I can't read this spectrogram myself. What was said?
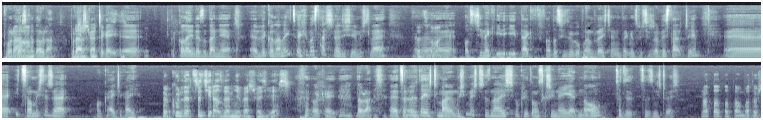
Porażka, No. dobra. Porażka, czekaj. E, to kolejne zadanie e, wykonane i co, chyba starczy na dzisiaj, myślę. Zdecydowanie. E, odcinek i, i tak trwa dosyć długo, ponad 20 minut, tak więc myślę, że wystarczy. E, I co, myślę, że... Okej, czekaj. No kurde, trzeci raz we mnie weszłeś, wiesz? Okej, dobra. E, co my E. tutaj jeszcze mamy? Musimy jeszcze znaleźć ukrytą skrzynę jedną. Co ty, co zniszczyłeś? No to, to, to, bo to już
